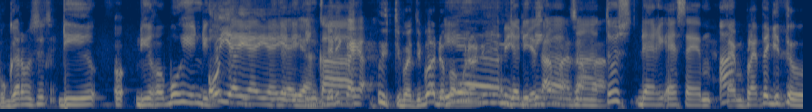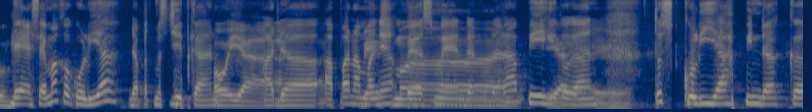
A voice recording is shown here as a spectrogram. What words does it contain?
Pugar maksudnya? Di oh, dirobohin. Di, Oh iya iya iya iya. jadi iya. tingkat. Jadi kayak, wih tiba-tiba ada bangunan Iya, ini. Jadi Iya, tingkat. sama sama. Nah, terus dari SMA Template-nya gitu. dari SMA ke kuliah dapat masjid kan. Oh iya. Ada apa namanya Basement. basement, dan udah rapi Iya, gitu iya, kan. iya, iya. Terus kuliah pindah ke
